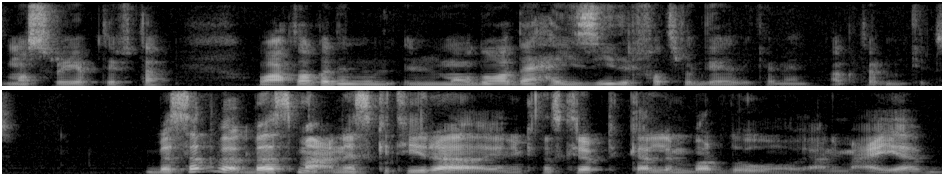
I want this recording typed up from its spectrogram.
مصرية بتفتح. وأعتقد إن الموضوع ده هيزيد الفترة الجاية كمان أكتر من كده. بس أنا بسمع ناس كتيرة يعني في ناس كتيرة بتتكلم برضو يعني معايا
